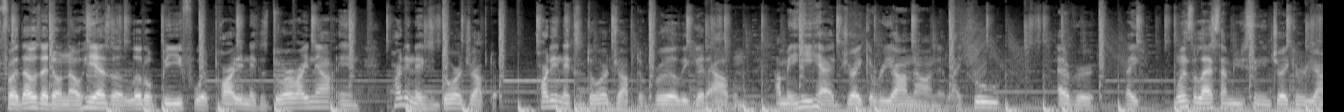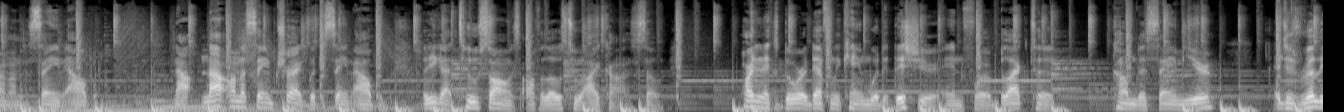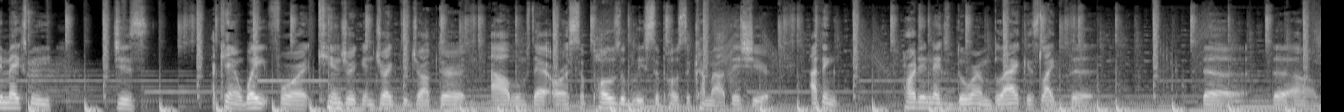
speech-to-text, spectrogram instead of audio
for those that don't know, he has a little beef with Party Next Door right now, and Party Next Door dropped a Party Next Door dropped a really good album. I mean, he had Drake and Rihanna on it. Like, who ever like? When's the last time you seen Drake and Rihanna on the same album? Now, not on the same track, but the same album. So he got two songs off of those two icons. So Party Next Door definitely came with it this year, and for Black to come the same year, it just really makes me just I can't wait for Kendrick and Drake to drop their albums that are supposedly supposed to come out this year. I think Party Next Door and Black is like the the the um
